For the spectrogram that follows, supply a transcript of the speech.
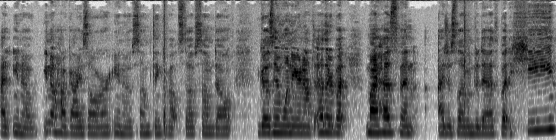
I, you know, you know how guys are, you know, some think about stuff, some don't. It goes in one ear and out the other. But my husband, I just love him to death. But he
